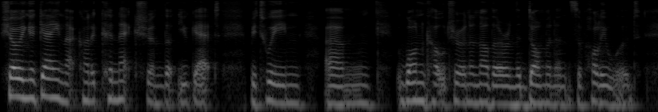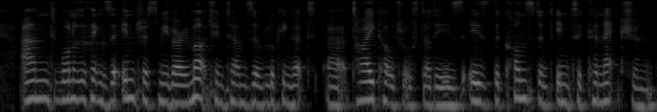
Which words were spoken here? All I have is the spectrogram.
showing again that kind of connection that you get between um, one culture and another and the dominance of Hollywood. And one of the things that interests me very much in terms of looking at uh, Thai cultural studies is the constant interconnection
